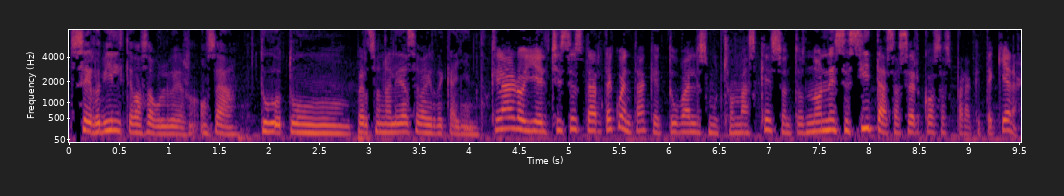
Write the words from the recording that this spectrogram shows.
servil te vas a volver, o sea, tu, tu personalidad se va a ir decayendo. Claro, y el chiste es darte cuenta que tú vales mucho más que eso, entonces no necesitas hacer cosas para que te quieran.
